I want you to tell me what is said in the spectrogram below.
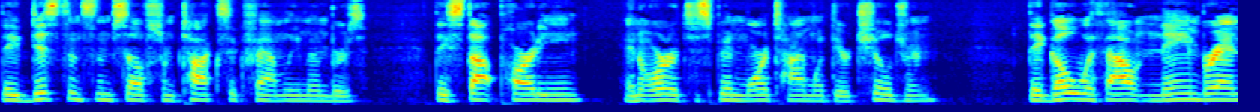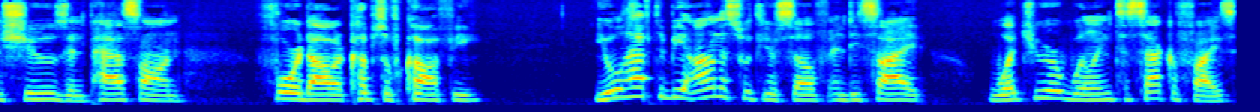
they distance themselves from toxic family members, they stop partying in order to spend more time with their children. They go without name brand shoes and pass on $4 cups of coffee. You will have to be honest with yourself and decide what you are willing to sacrifice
